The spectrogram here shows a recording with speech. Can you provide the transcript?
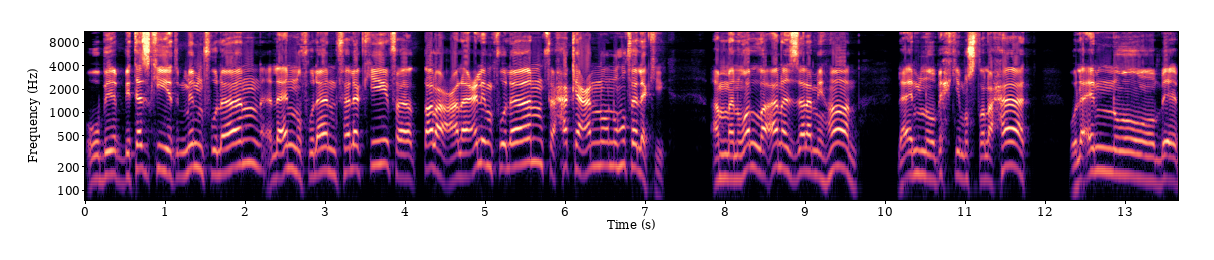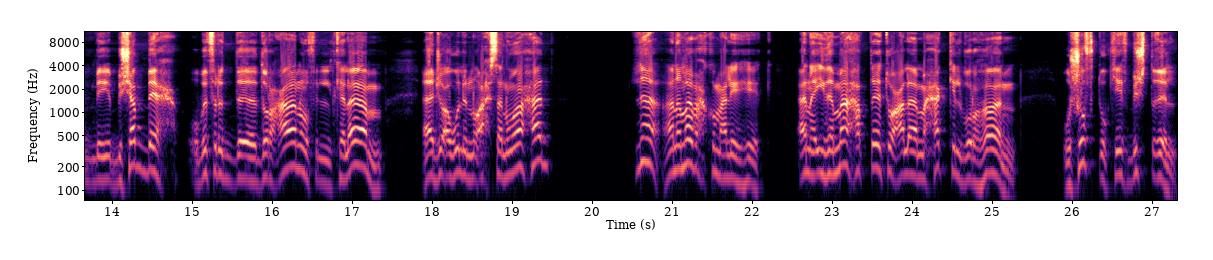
وبتزكية من فلان لأنه فلان فلكي فطلع على علم فلان فحكى عنه أنه فلكي. اما والله أنا الزلمة هون لأنه بيحكي مصطلحات ولأنه بشبح وبفرد ذرعانه في الكلام. أجي أقول إنه أحسن واحد؟ لا أنا ما بحكم عليه هيك. أنا إذا ما حطيته على محك البرهان وشفته كيف بيشتغل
